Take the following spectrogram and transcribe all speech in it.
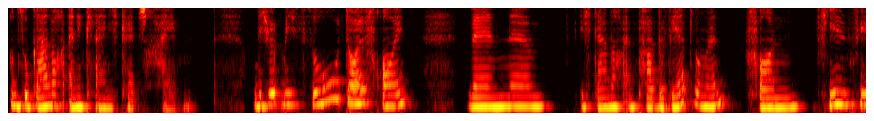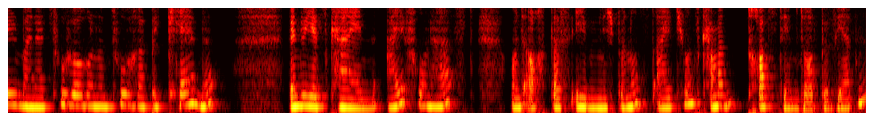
und sogar noch eine Kleinigkeit schreiben. Und ich würde mich so doll freuen, wenn ähm, ich da noch ein paar Bewertungen von vielen, vielen meiner Zuhörerinnen und Zuhörer bekäme. Wenn du jetzt kein iPhone hast und auch das eben nicht benutzt, iTunes, kann man trotzdem dort bewerten.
